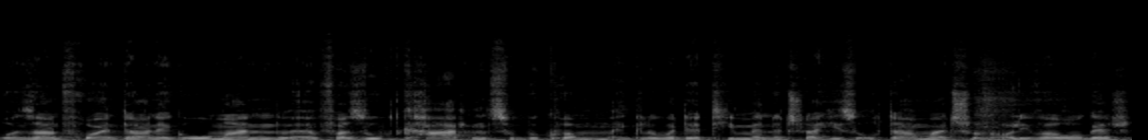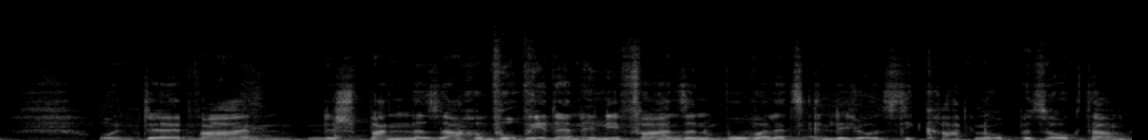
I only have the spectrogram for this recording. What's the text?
unseren Freund Daniel Grohmann äh, versucht, Karten zu bekommen. Ich glaube, der Teammanager hieß auch damals schon Oliver Rogesch. Und äh, war eine spannende Sache, wo wir dann hingefahren sind und wo wir letztendlich uns die Karten auch besorgt haben.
